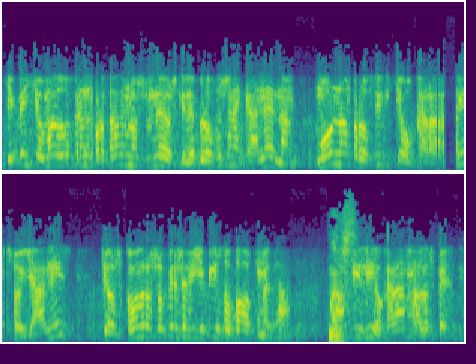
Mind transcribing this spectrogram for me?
και υπήρχε ομάδα που έπαιρνε πρωτάθλημα στους νέους και δεν προωθούσαν κανέναν. Μόνο αν προωθήθηκε ο Καραδί, ο Γιάννης και ο Σκόνδρος, ο οποίος έφυγε πήγε στον Πάοκ μετά. Μάλιστα. Αυτοί οι δύο, κανένας άλλος παίχτη.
